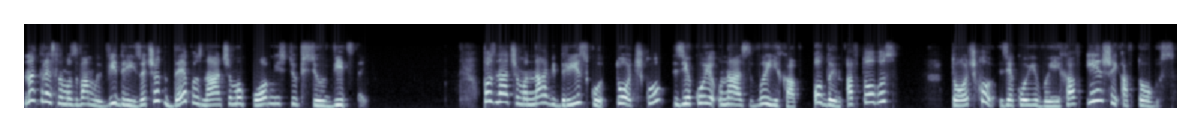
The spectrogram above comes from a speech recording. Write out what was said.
накреслимо з вами відрізочок, де позначимо повністю всю відстань. Позначимо на відрізку точку, з якої у нас виїхав один автобус, точку, з якої виїхав інший автобус.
